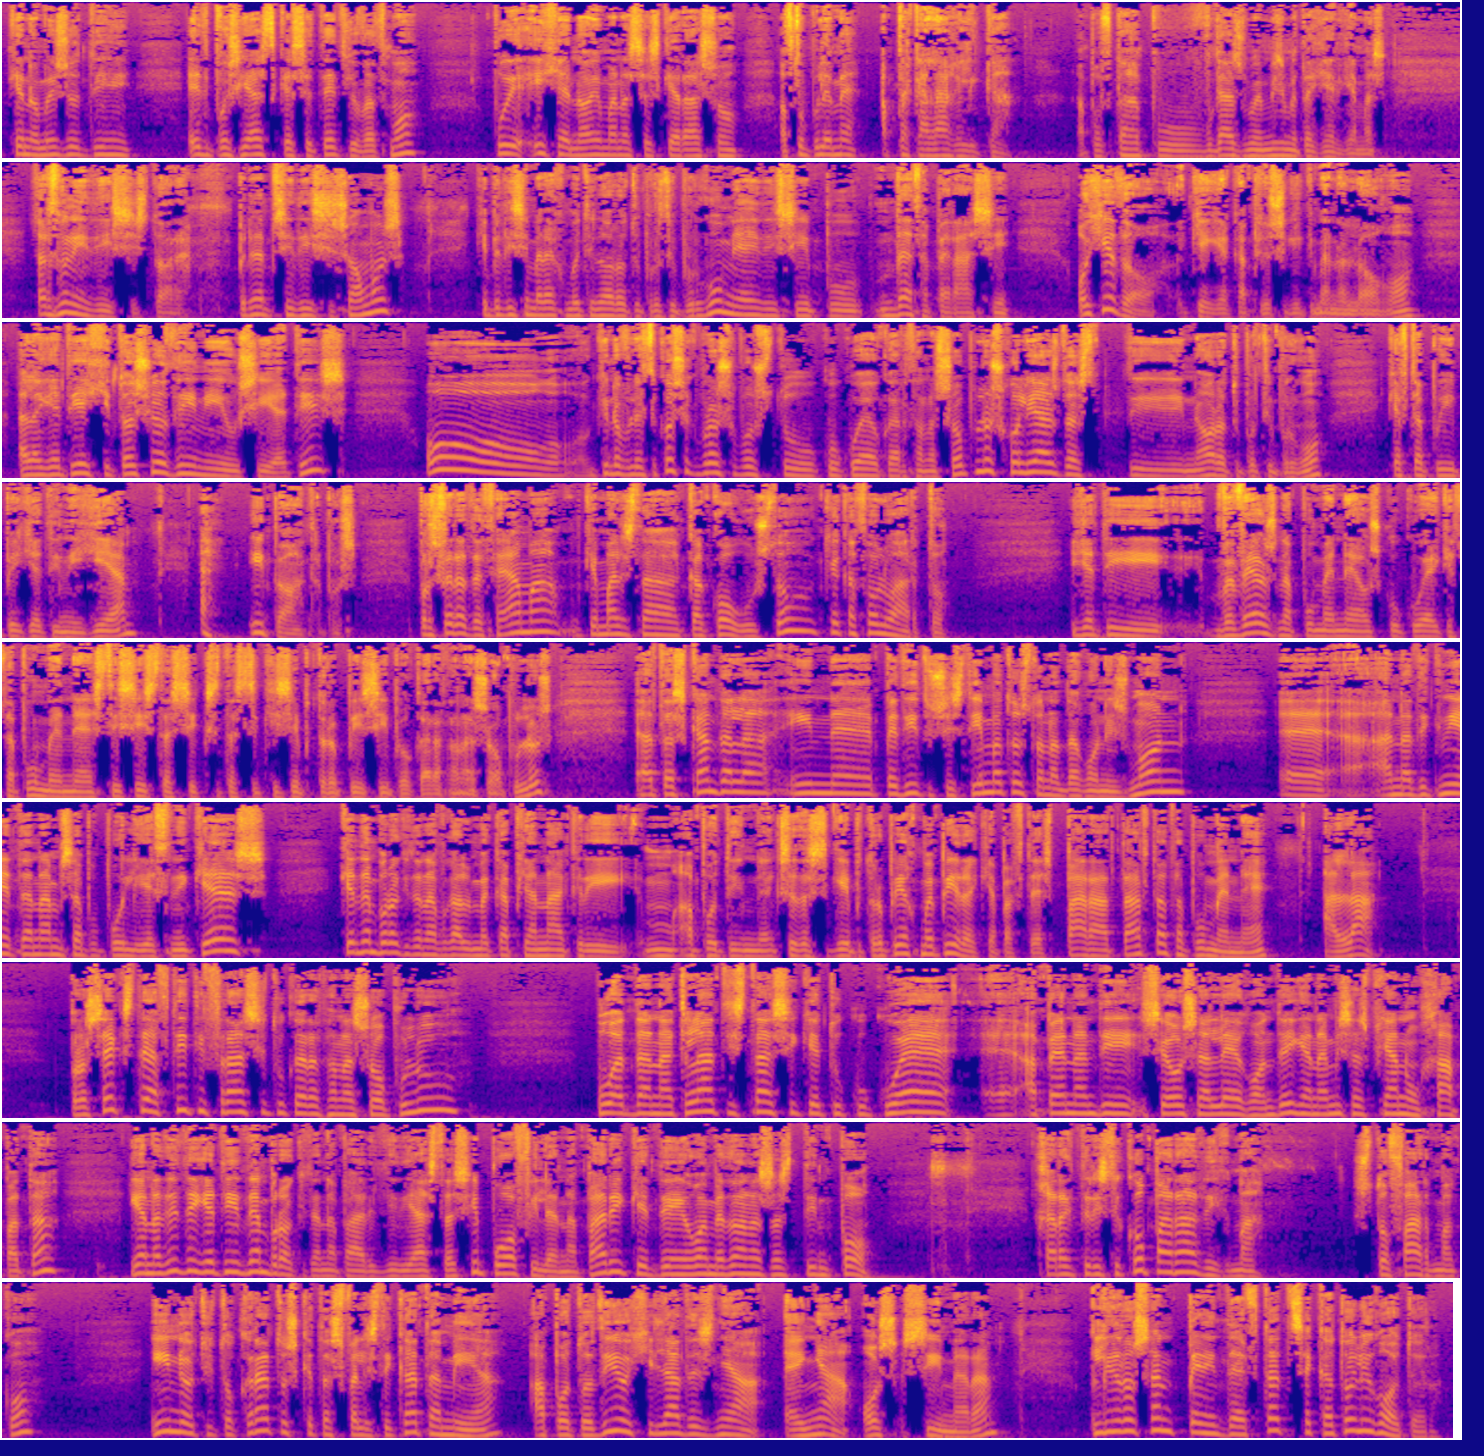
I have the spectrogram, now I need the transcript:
Και νομίζω ότι εντυπωσιάστηκα σε τέτοιο βαθμό που είχε νόημα να σας κεράσω αυτό που λέμε από τα καλά γλυκά. Από αυτά που βγάζουμε εμείς με τα χέρια μας. Θα έρθουν οι ειδήσεις τώρα. Πριν από τις ειδήσεις όμως, και επειδή σήμερα έχουμε την ώρα του Πρωθυπουργού, μια είδηση που δεν θα περάσει, όχι εδώ και για κάποιο συγκεκριμένο λόγο, αλλά γιατί έχει τόση οδύνη η ουσία της, ο κοινοβουλευτικός εκπρόσωπος του Κουκουέου Καρθανασόπουλου, σχολιάζοντας την ώρα του Πρωθυπουργού και αυτά που είπε για την υγεία, ε, είπε ο άνθρωπος. Προσφέρατε θέαμα και μάλιστα κακόγουστο και καθόλου άρτο. Γιατί βεβαίως να πούμε νέο κουκουέ και θα πούμε ναι στη σύσταση Εξεταστικής Επιτροπής, είπε ο Καραθανασόπουλος. Ε, τα σκάνδαλα είναι παιδί του συστήματος των ανταγωνισμών. Ε, αναδεικνύεται ανάμεσα από πολυεθνικές και δεν πρόκειται να βγάλουμε κάποια άκρη από την Εξεταστική Επιτροπή. Έχουμε πείρα και από αυτές. Παρά τα αυτά θα πούμε ναι, αλλά προσέξτε αυτή τη φράση του Καραθανασόπουλου που αντανακλά τη στάση και του Κουκουέ ε, απέναντι σε όσα λέγονται για να μην σας πιάνουν χάπατα για να δείτε γιατί δεν πρόκειται να πάρει τη διάσταση που όφιλε να πάρει και εγώ είμαι εδώ να σας την πω. Χαρακτηριστικό παράδειγμα στο φάρμακο είναι ότι το κράτος και τα ασφαλιστικά ταμεία από το 2009 ως σήμερα πλήρωσαν 57% λιγότερο.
